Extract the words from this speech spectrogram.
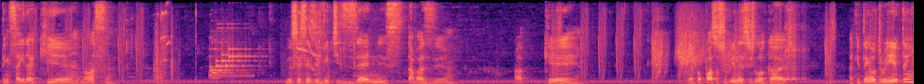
Tem que sair daqui. Nossa. 1620 zenes. Tá vazio. Ok. É que eu posso subir nesses locais? Aqui tem outro item.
